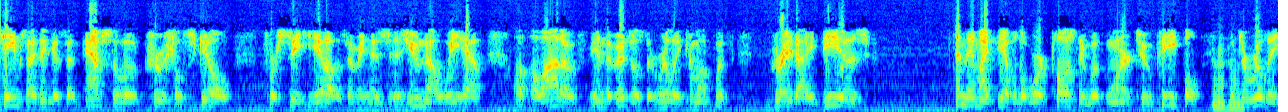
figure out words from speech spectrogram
teams, I think, is an absolute crucial skill for CEOs. I mean, as, as you know, we have a, a lot of individuals that really come up with great ideas, and they might be able to work closely with one or two people. Mm-hmm. But to really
